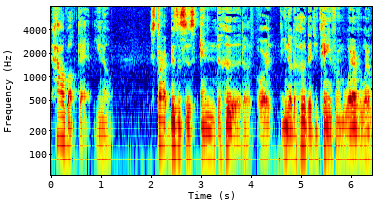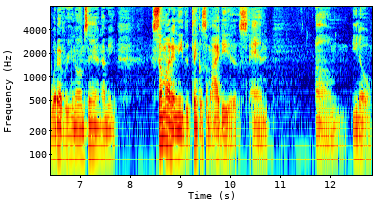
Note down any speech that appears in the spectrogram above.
How about that, you know? Start businesses in the hood or, or you know, the hood that you came from, whatever, whatever, whatever, you know what I'm saying? I mean, somebody need to think of some ideas and um, you know,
